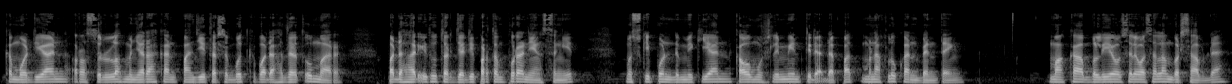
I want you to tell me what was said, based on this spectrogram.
Kemudian Rasulullah menyerahkan panji tersebut kepada Hadrat Umar. Pada hari itu terjadi pertempuran yang sengit. Meskipun demikian, kaum muslimin tidak dapat menaklukkan benteng. Maka beliau SAW bersabda,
